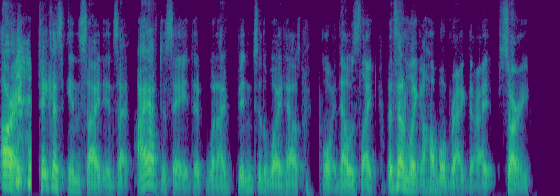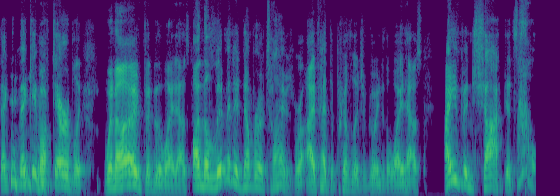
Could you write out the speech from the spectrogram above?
All right, take us inside, inside. I have to say that when I've been to the White House, boy, that was like that sounded like a humble brag there. I sorry, that, that came off terribly. When I've been to the White House, on the limited number of times where I've had the privilege of going to the White House, I've been shocked. It's wow,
